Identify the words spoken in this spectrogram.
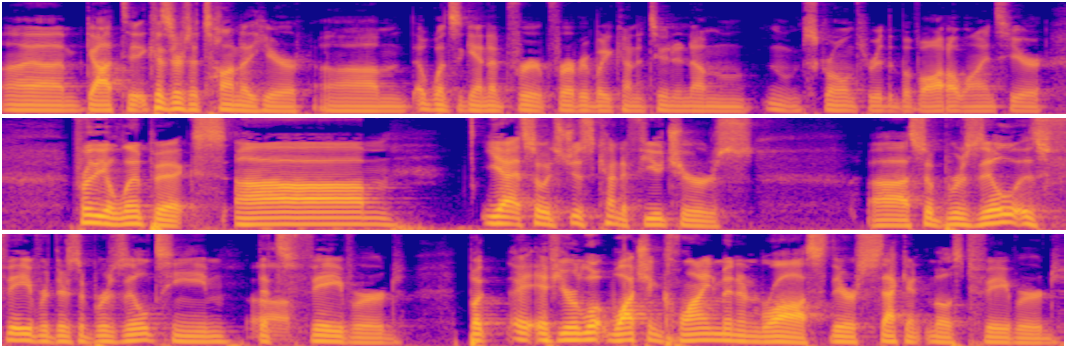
Um, got to because there's a ton of here. Um, once again, for for everybody kind of tuning, in, I'm, I'm scrolling through the Bovada lines here for the Olympics. Um, yeah, so it's just kind of futures. Uh, so Brazil is favored. There's a Brazil team that's favored, but if you're lo- watching Klineman and Ross, they're second most favored.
